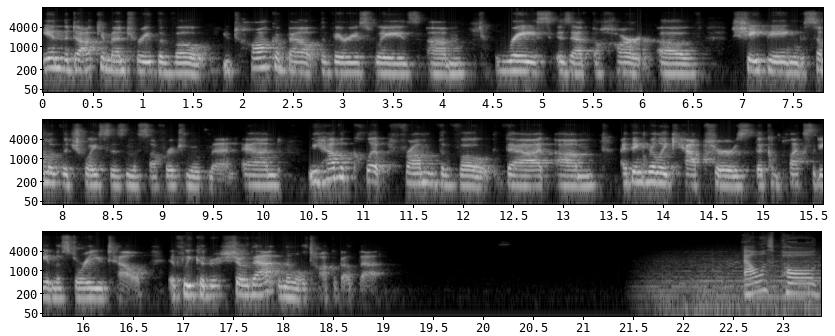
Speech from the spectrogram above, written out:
in the documentary The Vote, you talk about the various ways um, race is at the heart of shaping some of the choices in the suffrage movement. And we have a clip from The Vote that um, I think really captures the complexity in the story you tell. If we could show that, and then we'll talk about that. Alice Paul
